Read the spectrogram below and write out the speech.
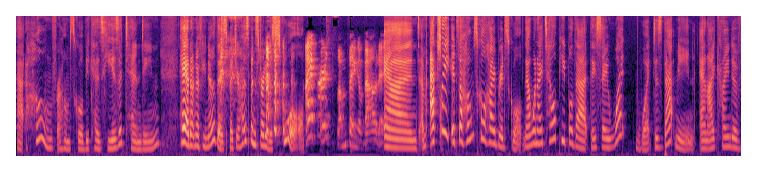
at home for homeschool because he is attending. Hey, I don't know if you know this, but your husband started a school. I heard something about it. And um, actually, it's a homeschool hybrid school. Now, when I tell people that, they say, "What? What does that mean?" And I kind of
